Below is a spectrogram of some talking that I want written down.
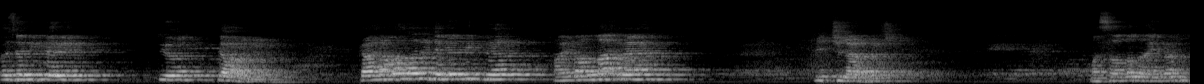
özellikleri diyor, devam ediyor. Kahramanları genellikle hayvanlar ve bitkilerdir. Masaldan ayrılan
